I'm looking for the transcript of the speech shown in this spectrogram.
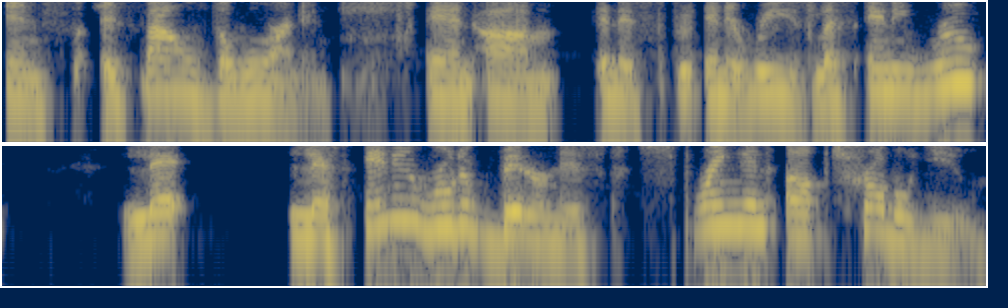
and it sounds the warning and um and it's and it reads lest any root let lest any root of bitterness springing up trouble you,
